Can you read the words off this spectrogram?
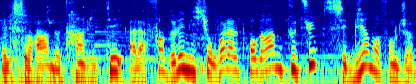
Elle sera notre invitée à la fin de l'émission. Voilà le programme. Tout de suite, c'est bien dans son job.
